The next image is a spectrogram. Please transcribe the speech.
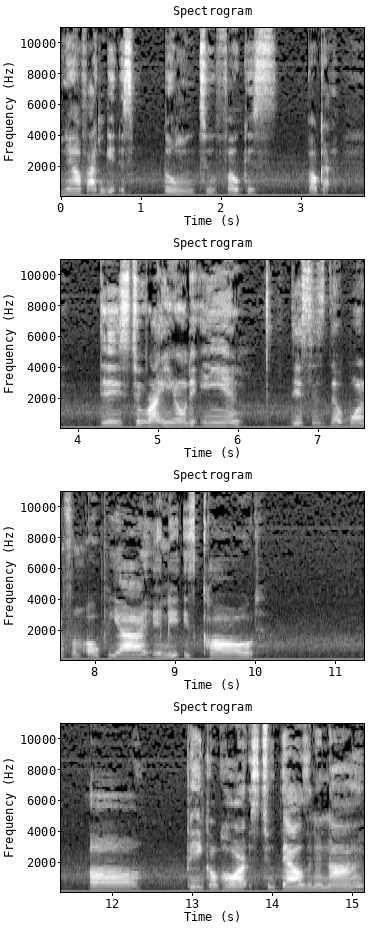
now if I can get the spoon to focus, okay. These two right here on the end this is the one from OPI and it is called uh, Pink of Hearts 2009.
